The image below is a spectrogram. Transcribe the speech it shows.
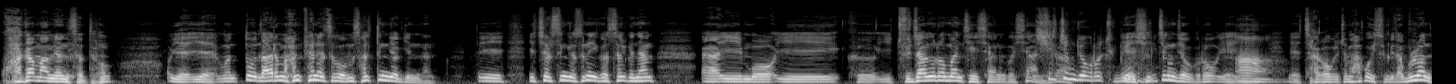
과감하면서도 예, 예. 뭐또 나름 한편에서 보면 설득력 있는 이 이철승 교수는 이것을 그냥 아, 이, 뭐, 이, 그, 이 주장으로만 제시하는 것이 아니라. 실증적으로 증명 예, 실증적으로, 예, 예, 아. 예, 작업을 좀 하고 있습니다. 물론,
